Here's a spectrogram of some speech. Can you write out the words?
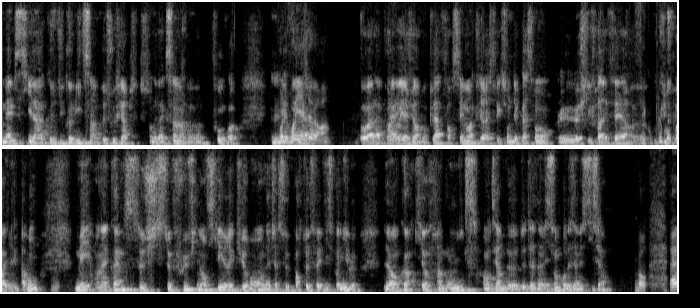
Même si là, à cause du Covid, c'est un peu souffert, puisque ce sont des vaccins pour, les, voyageurs. Hein. Voilà, pour les voyageurs. Donc là, forcément, avec les restrictions de déplacement, le chiffre d'affaires plus n'était pas bon. Mm. Mais on a quand même ce, ce, flux financier récurrent, on a déjà ce portefeuille disponible, là encore, qui offre un bon mix en termes de, de thèses d'investissement pour des investisseurs. Bon, euh,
